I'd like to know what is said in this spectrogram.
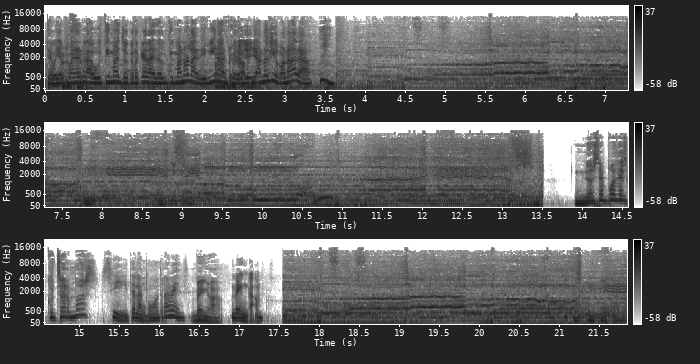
Te voy a poner 3-0. la última. Yo creo que la, la última no la adivinas, pero yo ya no digo nada. ¿No se puede escuchar más? Sí, te la pongo otra vez. Venga, Venga. es complicada.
